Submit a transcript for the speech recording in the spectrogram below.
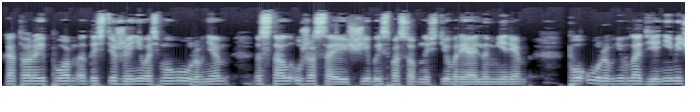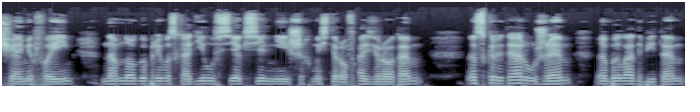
который по достижении восьмого уровня стал ужасающей боеспособностью в реальном мире. По уровню владения мечами Фэй намного превосходил всех сильнейших мастеров Азерота. Скрытое оружие было отбито.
